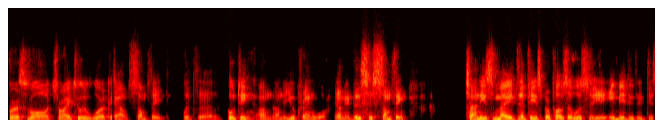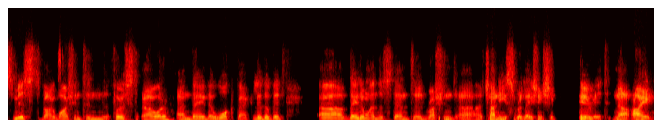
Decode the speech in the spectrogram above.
first of all, try to work out something with uh, Putin on, on the Ukraine war. I mean, this is something Chinese made the peace proposal was immediately dismissed by Washington the first hour, and they, they walk back a little bit. Uh, they don't understand the Russian-Chinese uh, relationship, period. Now, I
